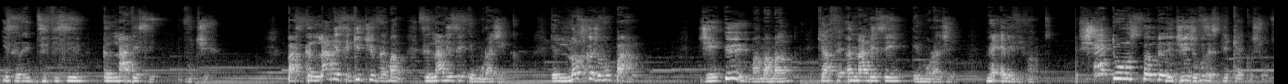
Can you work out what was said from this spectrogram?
il serait difficile que l'AVC vous tue. Parce que l'AVC qui tue vraiment, c'est l'AVC hémorragique. Et lorsque je vous parle, j'ai eu ma maman qui a fait un AVC hémorragique, mais elle est vivante. Chers tous, peuple de Dieu, je vous explique quelque chose.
